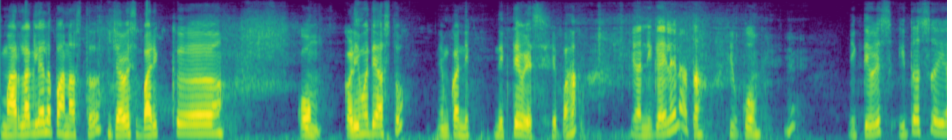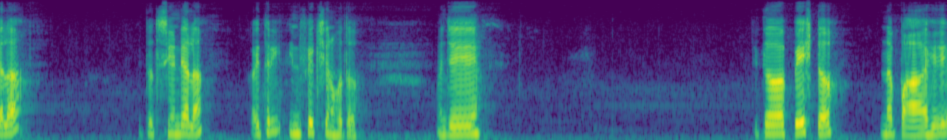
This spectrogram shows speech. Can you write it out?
ते मार लागलेलं पान असतं. ज्यावेळेस बारीक कोंब कळीमध्ये असतो नेमका निघ निघते वेळेस. हे पहा. या निघायला ना आता हे कोंब. निघते वेळेस. इथंच याला इथंच शेंड्याला काहीतरी इन्फेक्शन होतं. म्हणजे तिथं पेस्ट न पा हे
